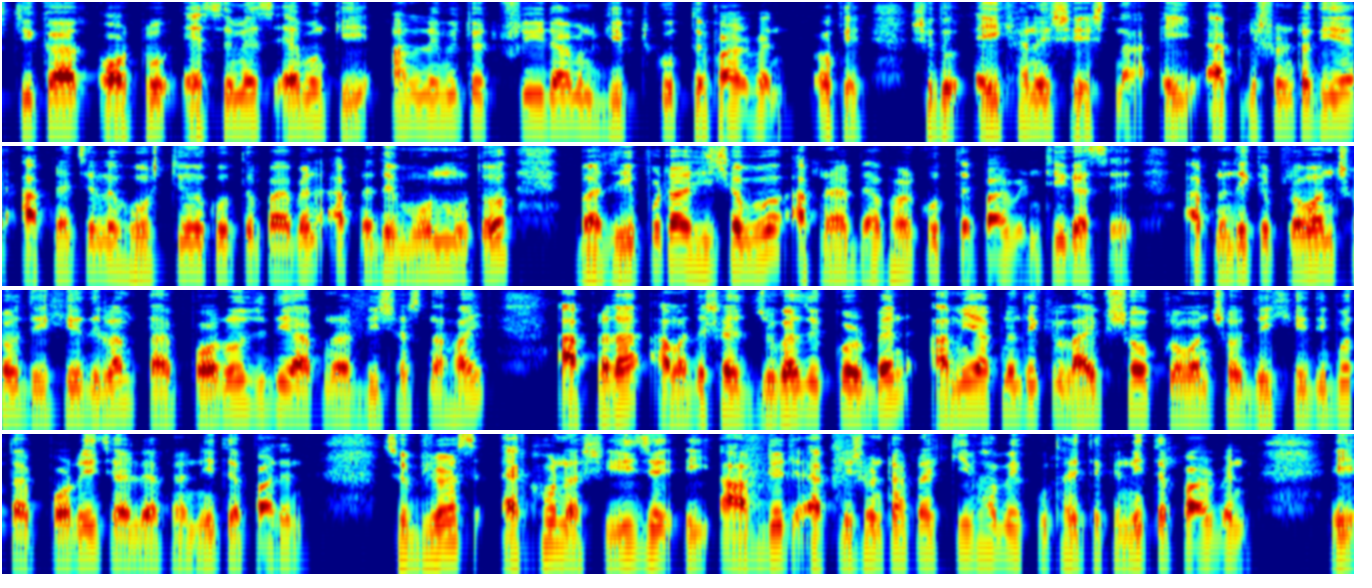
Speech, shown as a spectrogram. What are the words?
sticker auto S M S এবং কি আনলিমিটেড ফ্রি ডায়মন্ড গিফট করতে পারবেন। ওকে শুধু এইখানেই শেষ না, এই অ্যাপ্লিকেশনটা দিয়ে আপনার চাইলে হোস্টিংও করতে পারবেন। আপনাদের মন মতো বা রিপোর্টার হিসাবেও আপনারা ব্যবহার করতে পারবেন। ঠিক আছে? আপনাদেরকে প্রমাণ সহ দেখিয়ে দিলাম। তারপরও যদি আপনারা বিশ্বাস না হয়, আপনারা আমাদের সাথে যোগাযোগ করবেন। আমি আপনাদেরকে লাইভ সহ প্রমাণ সহ দেখিয়ে দিব, তারপরেই চাইলে আপনারা নিতে পারেন। সো ভিউয়ার্স এখন আসি যে এই আপডেট অ্যাপ্লিকেশনটা আপনারা কীভাবে, কোথায় থেকে নিতে পারবেন? এই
